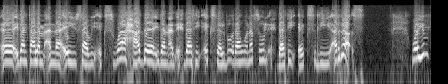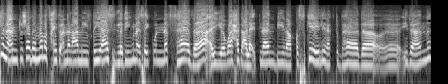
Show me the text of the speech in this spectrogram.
آه، إذا تعلم أن A يساوي X واحد. آه، إذا الإحداثي X للبؤرة هو نفسه الإحداثي X للرأس. ويمكن أن تشابه النمط حيث أن العامل القياسي الذي هنا سيكون نفس هذا أي واحد على اثنان B ناقص K لنكتب هذا آه، إذا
